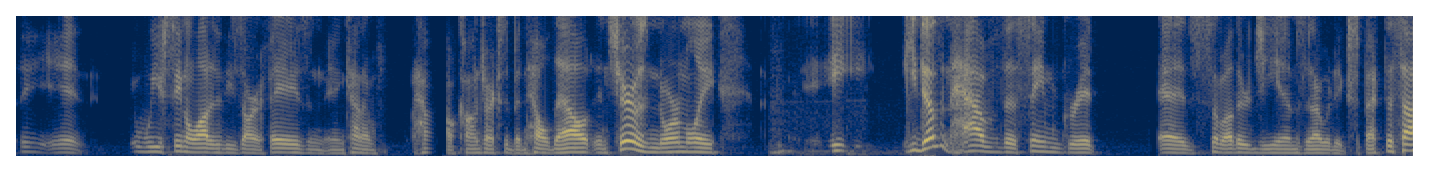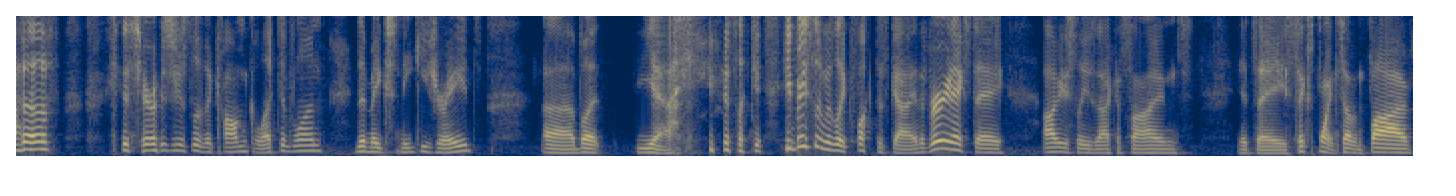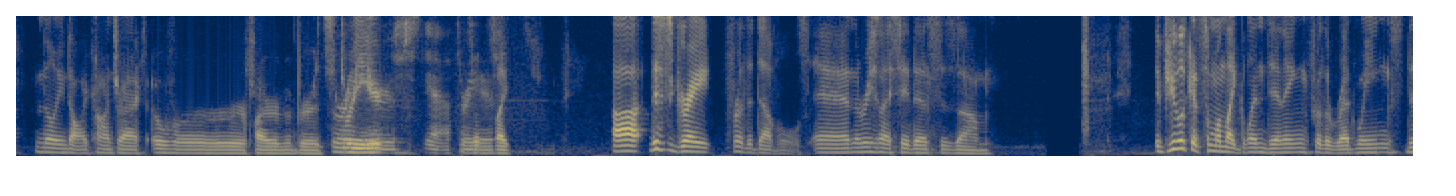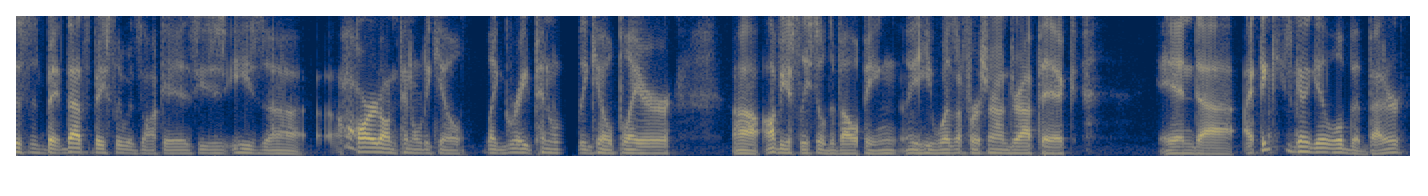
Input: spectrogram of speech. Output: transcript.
we've seen a lot of these RFAs and, and kind of how, how contracts have been held out. And Shero's normally he he doesn't have the same grit as some other GMs that I would expect this out of. Because Shero's usually the calm, collective one that makes sneaky trades. Uh, but yeah, it's like he basically was like, "Fuck this guy." The very next day, obviously Zacha signs. It's a six point seven five million dollar contract over, if I remember, it's three, years. Yeah, three So years. it's like, uh, this is great for the Devils, and the reason I say this is, um, if you look at someone like Glendening for the Red Wings, this is ba- that's basically what Zacha is. He's he's uh, hard on penalty kill, like great penalty kill player. Uh, obviously still developing. He was a first round draft pick, and uh, I think he's gonna get a little bit better,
